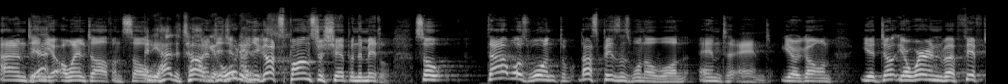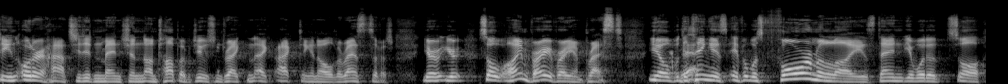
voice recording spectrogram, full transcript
and yeah. you went off and sold. And you had a target and audience, you, and you got sponsorship in the middle. So that was one. That's business 101 end to end. You're going. You do, you're wearing about 15 other hats you didn't mention on top of producing, directing, acting, and all the rest of it. You're you're. So I'm very very impressed. You know, but the yeah. thing is, if it was formalized, then you would have saw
